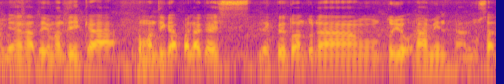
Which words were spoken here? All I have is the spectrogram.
Lagyan na natin yung mantika. Itong mantika pala guys, pinagprituan to ng tuyo namin, na almusal.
